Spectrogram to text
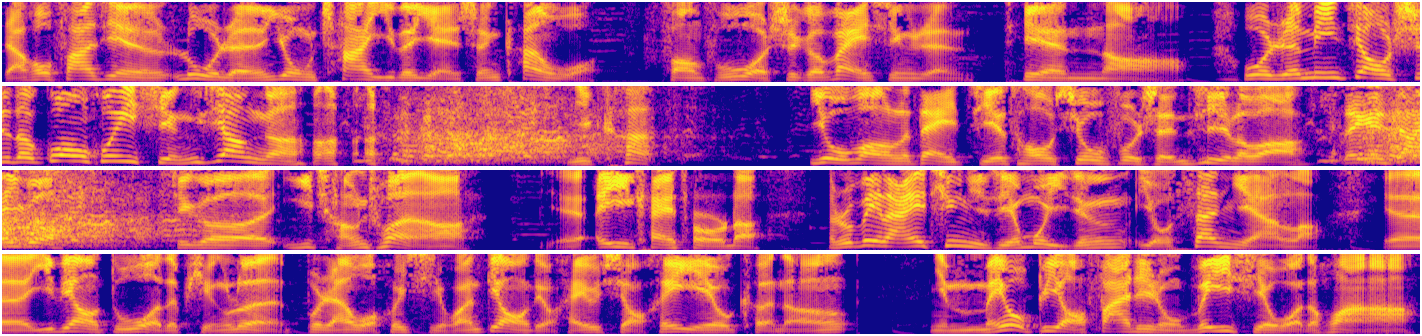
然后发现路人用诧异的眼神看我。仿佛我是个外星人。天哪，我人民教师的光辉形象啊！你看，又忘了带节操修复神器了吧？再看下一个，这个一长串啊，也 A 开头的。他说：“未来听你节目已经有三年了，呃，一定要读我的评论，不然我会喜欢调调，还有小黑也有可能。你们没有必要发这种威胁我的话啊！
